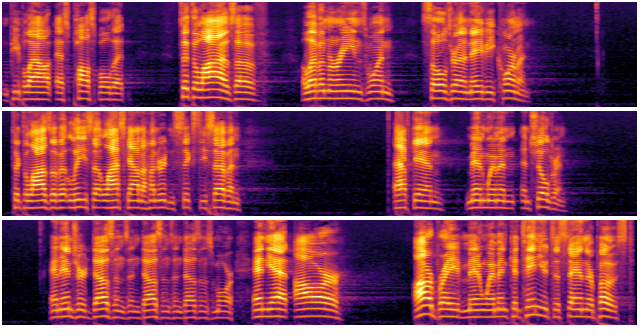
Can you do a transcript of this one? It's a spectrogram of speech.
and people out as possible that took the lives of 11 Marines, one soldier, and a Navy corpsman. Took the lives of at least, at last count, 167 Afghan men, women, and children. And injured dozens and dozens and dozens more. And yet, our, our brave men and women continue to stand their post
